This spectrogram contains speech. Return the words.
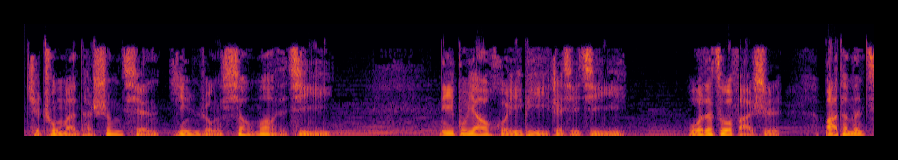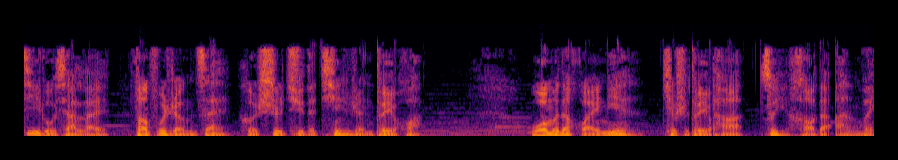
却充满他生前音容笑貌的记忆。你不要回避这些记忆，我的做法是把它们记录下来。仿佛仍在和逝去的亲人对话，我们的怀念就是对他最好的安慰。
